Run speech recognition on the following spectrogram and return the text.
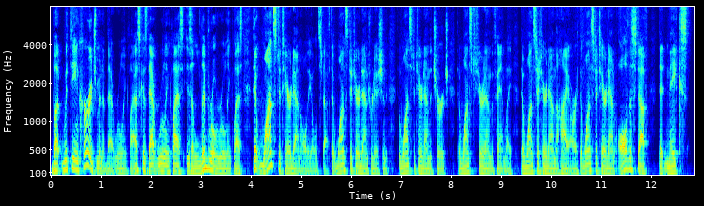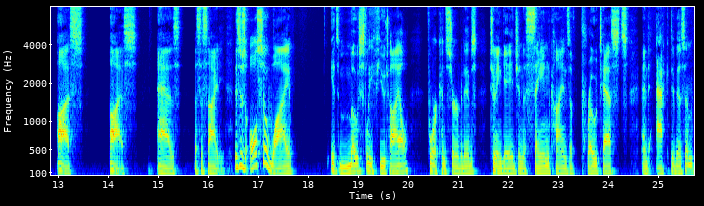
but with the encouragement of that ruling class, because that ruling class is a liberal ruling class that wants to tear down all the old stuff, that wants to tear down tradition, that wants to tear down the church, that wants to tear down the family, that wants to tear down the high art, that wants to tear down all the stuff that makes us, us as a society. This is also why it's mostly futile for conservatives to engage in the same kinds of protests and activism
